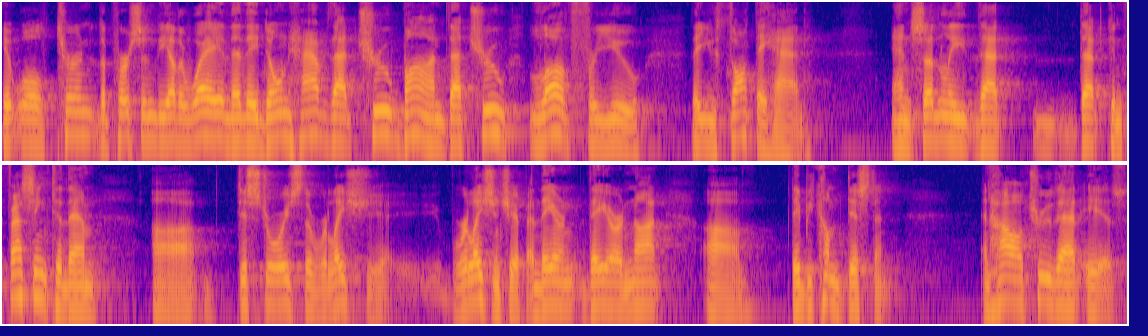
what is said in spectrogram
it will turn the person the other way, and then they don't have that true bond, that true love for you that you thought they had. And suddenly that, that confessing to them uh, destroys the relationship, relationship, and they are, they are not, uh, they become distant. And how true that is.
